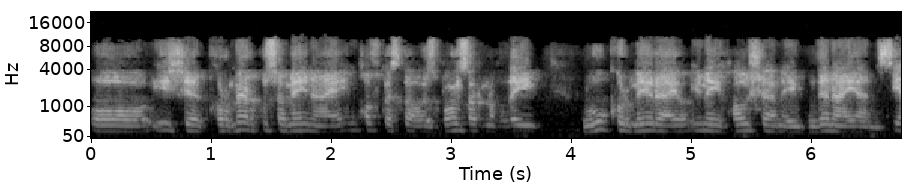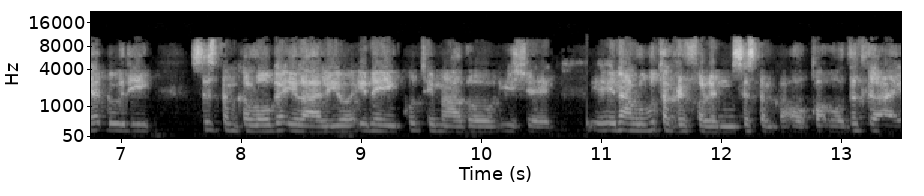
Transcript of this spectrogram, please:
oo iisheeg kormeer ku samaynaya in qof kasta oo sponsor noqday lagu kormeerayo inay hawshan ay gudanayaan. Si hadhowdii systemka looga ilaaliyo inay ku timaado iisheeg inaan lagu tagrifalin systemka oo dadka ay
